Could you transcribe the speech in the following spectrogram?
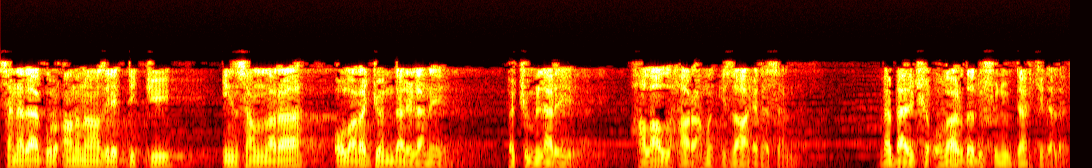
Sənə də Qur'anı nazil etdik ki, insanlara onlara göndəriləni, hökmləri, halal haramı izah edəsən və bəlkə onlar da düşünüb dərk edələr.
